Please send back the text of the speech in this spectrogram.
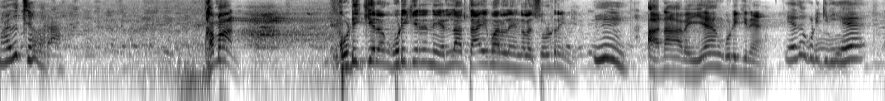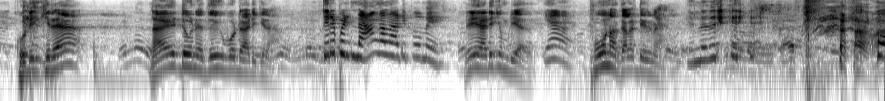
மதுச்சவரா? கமான் குடிக்கிறேன் குடிக்கிறேன்னு எல்லா தாய்மார்களும் எங்களை சொல்றீங்க. ம். ஆனா அவன் ஏன் குடிக்கிறேன்? எது குடிக்கிறீங்க குடிக்கிறேன் நைட்டு உன்னை தூக்கி போட்டு அடிக்கிறேன். திருப்பி நாங்கள் அடிப்போமே. நீ அடிக்க முடியாது. ஏன்? பூனை கலட்டிடுவேன். என்னது? ஓ,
